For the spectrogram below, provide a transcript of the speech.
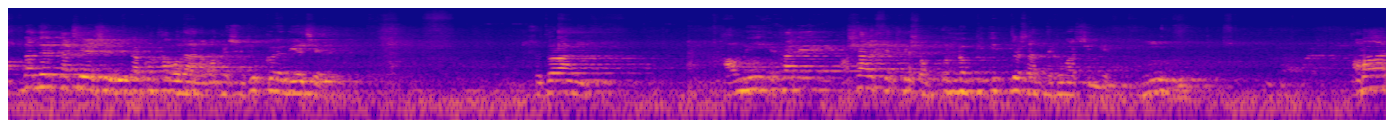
আপনাদের কাছে এসে দুটা কথা বলার আমাকে সুযোগ করে দিয়েছে। সুতরাং আমি এখানে আসার ক্ষেত্রে সম্পূর্ণ কৃতিত্ব শান্তি কুমার সিংহের আমার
